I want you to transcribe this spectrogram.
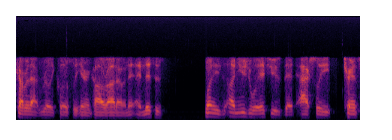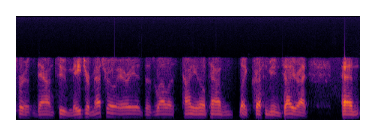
cover that really closely here in Colorado, and and this is one of these unusual issues that actually transfers down to major metro areas as well as tiny little towns like Crested Butte and Telluride. And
